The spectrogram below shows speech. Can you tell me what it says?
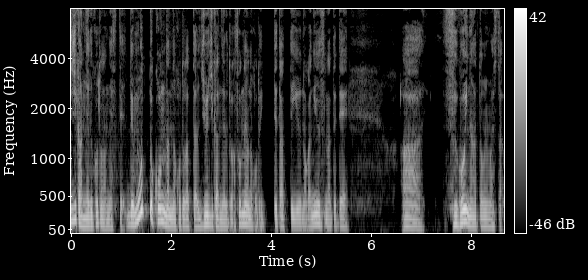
時間寝ることなんですって。で、もっと困難なことがあったら10時間寝るとか、そんなようなこと言ってたっていうのがニュースになってて、ああ、すごいなと思いました。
